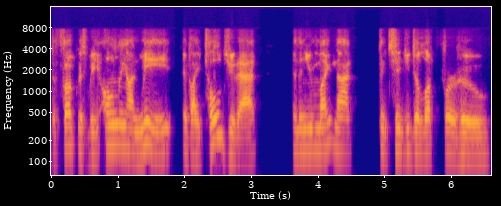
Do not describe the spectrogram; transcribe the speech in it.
the focus be only on me if I told you that, and then you might not continue to look for who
